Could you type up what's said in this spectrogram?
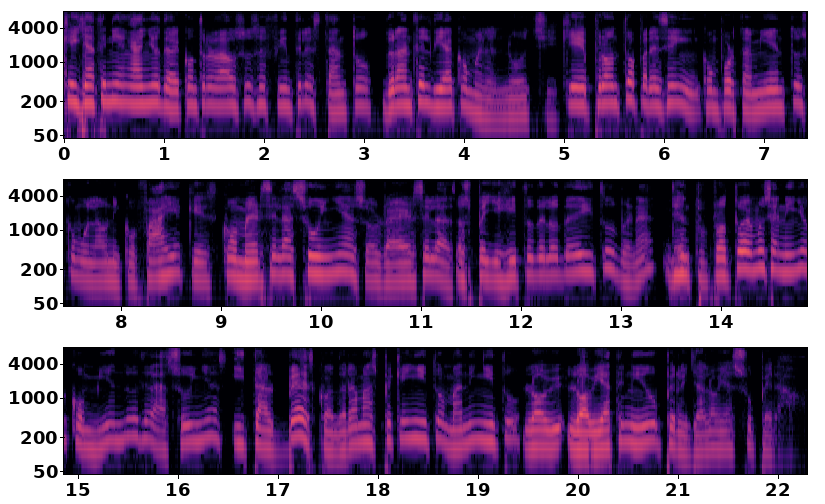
que ya tenían años de haber controlado sus esfínteres tanto durante el día como en la noche, que pronto aparecen comportamientos como la onicofagia, que es comerse las uñas o raerse los pellejitos de los deditos, ¿verdad? De pronto vemos al niño comiendo de las uñas y tal vez cuando era más pequeñito, más niñito, lo, lo había tenido, pero ya lo había superado.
